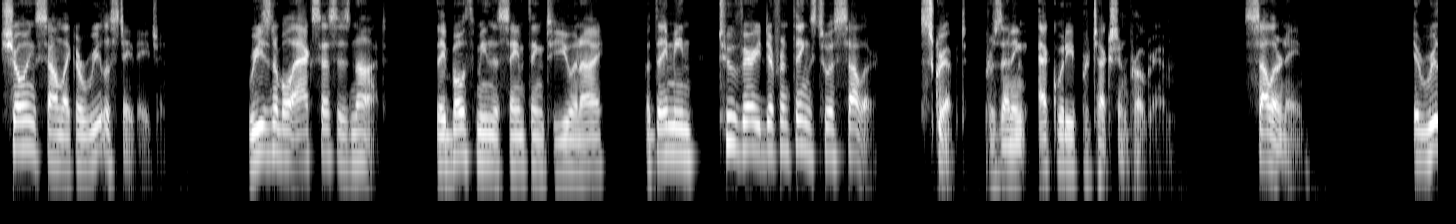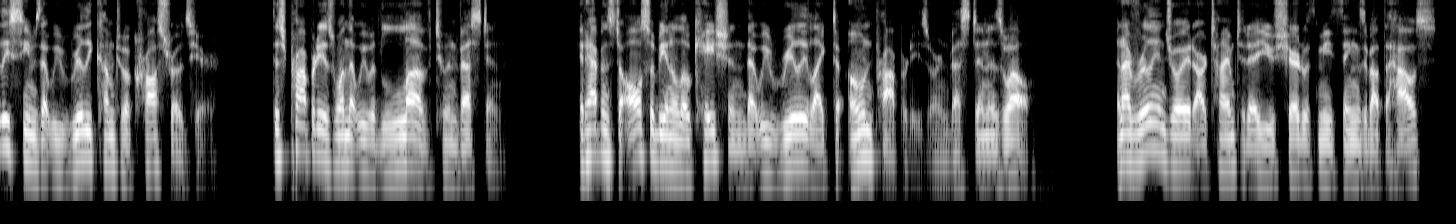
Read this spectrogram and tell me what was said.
Showings sound like a real estate agent. Reasonable access is not. They both mean the same thing to you and I, but they mean two very different things to a seller. Script presenting equity protection program. Seller name. It really seems that we really come to a crossroads here. This property is one that we would love to invest in. It happens to also be in a location that we really like to own properties or invest in as well. And I've really enjoyed our time today. You shared with me things about the house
